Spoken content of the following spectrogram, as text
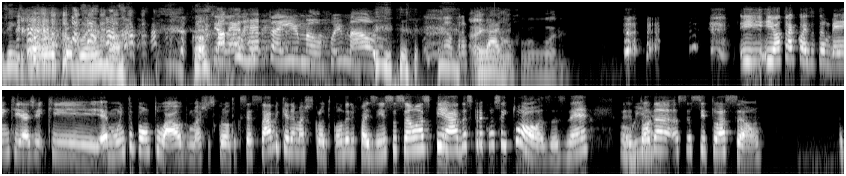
gente, qual é o problema? Qual- Papo reto aí, irmão. Foi mal. Não, Ai, tranquilidade. que horror. E, e outra coisa também que, a gente, que é muito pontual do macho escroto, que você sabe que ele é macho escroto quando ele faz isso, são as piadas preconceituosas, né? É, Oh, Toda essa situação. O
